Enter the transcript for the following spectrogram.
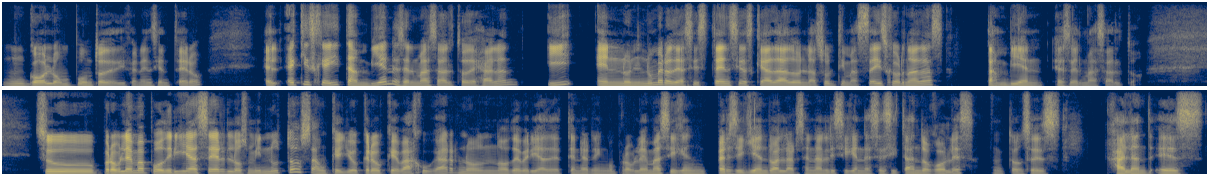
gol o un punto de diferencia entero. El XGI también es el más alto de Haaland y en el número de asistencias que ha dado en las últimas seis jornadas también es el más alto. Su problema podría ser los minutos, aunque yo creo que va a jugar, no, no debería de tener ningún problema. Siguen persiguiendo al Arsenal y siguen necesitando goles. Entonces, Haaland es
